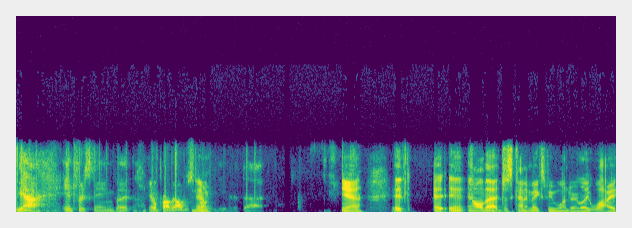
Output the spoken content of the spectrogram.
yeah, interesting. But you know, probably I'll just yeah. probably leave it at that. Yeah, it and all that just kind of makes me wonder, like, why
